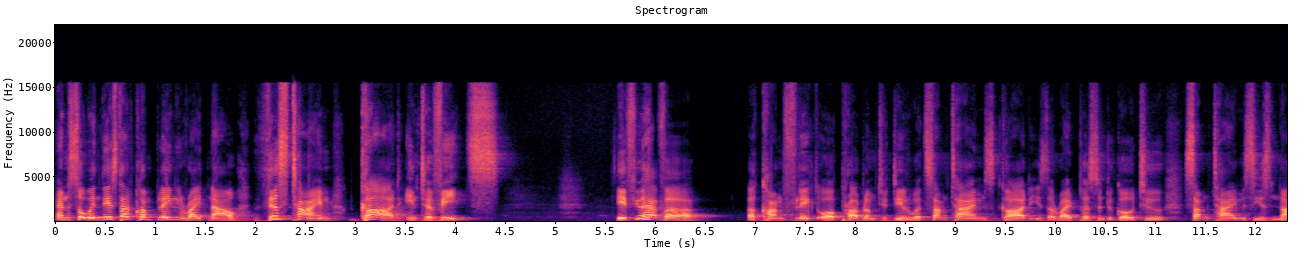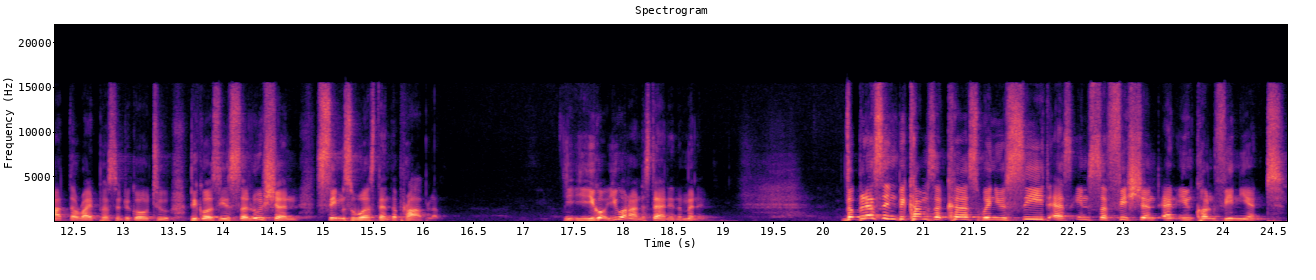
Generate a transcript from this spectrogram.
And so when they start complaining right now, this time God intervenes. If you have a, a conflict or a problem to deal with, sometimes God is the right person to go to, sometimes He's not the right person to go to because His solution seems worse than the problem. You're going to understand in a minute. The blessing becomes a curse when you see it as insufficient and inconvenient.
